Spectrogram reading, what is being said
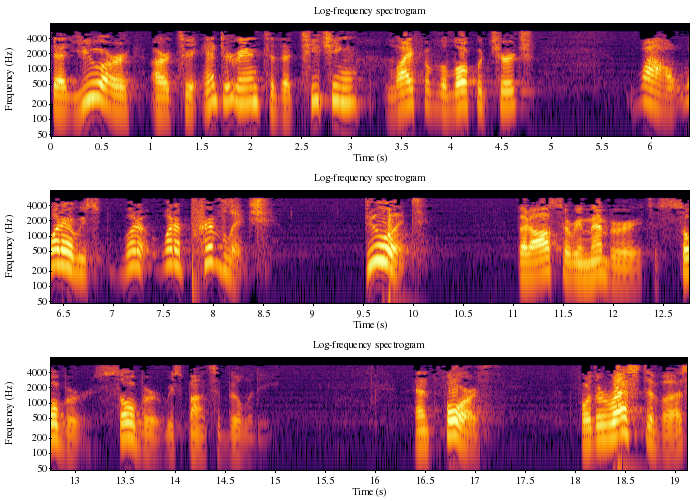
that you are, are to enter into the teaching life of the local church, wow, what a, what a, what a privilege. Do it. But also remember, it's a sober, sober responsibility. And fourth, for the rest of us,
